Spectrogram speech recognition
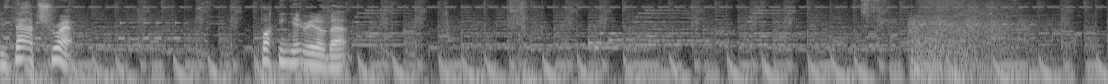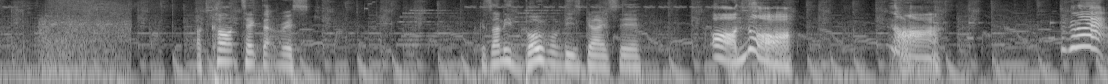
Is that a trap? Fucking get rid of that. Can't take that risk. Because I need both of these guys here. Oh, no! No! Look at that!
